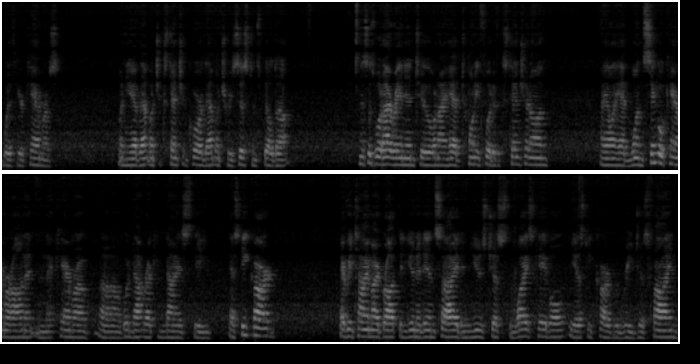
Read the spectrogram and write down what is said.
with your cameras when you have that much extension cord, that much resistance build up. This is what I ran into when I had 20 foot of extension on. I only had one single camera on it, and that camera uh, would not recognize the SD card. Every time I brought the unit inside and used just the Wyze cable, the SD card would read just fine.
